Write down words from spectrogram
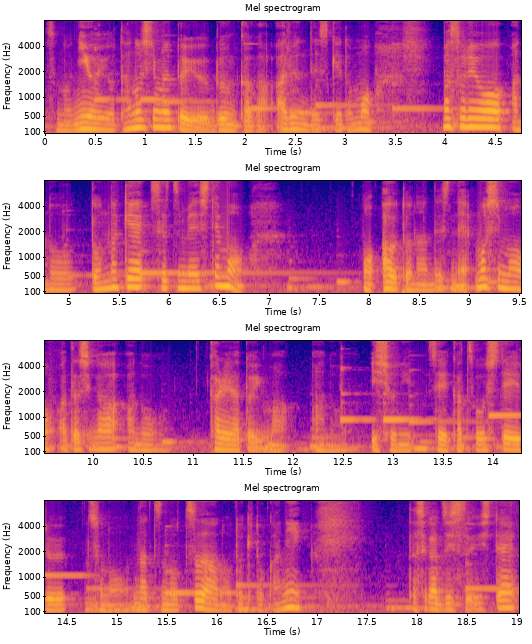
その匂いを楽しむという文化があるんですけども、まあ、それをあのどんだけ説明してももうアウトなんですね。もしも私があの彼らと今あの一緒に生活をしているその夏のツアーの時とかに私が自炊して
